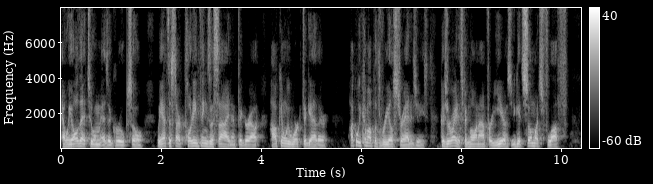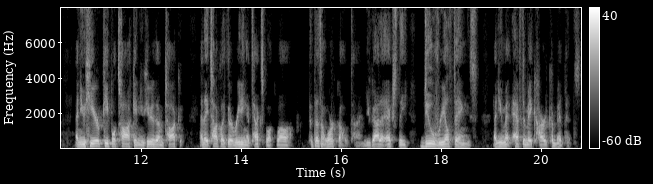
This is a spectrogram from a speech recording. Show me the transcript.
and we owe that to them as a group. So we have to start putting things aside and figure out how can we work together? How can we come up with real strategies? Because you're right. It's been going on for years. You get so much fluff and you hear people talk and you hear them talk and they talk like they're reading a textbook. Well, it doesn't work all the time. You got to actually do real things and you have to make hard commitments.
